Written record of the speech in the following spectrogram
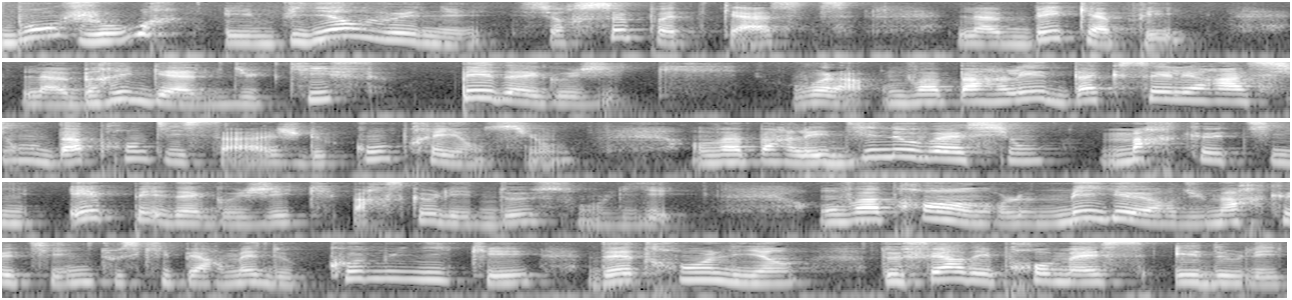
Bonjour et bienvenue sur ce podcast, la BKP, la Brigade du Kiff pédagogique. Voilà, on va parler d'accélération d'apprentissage, de compréhension. On va parler d'innovation, marketing et pédagogique parce que les deux sont liés. On va prendre le meilleur du marketing, tout ce qui permet de communiquer, d'être en lien, de faire des promesses et de les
